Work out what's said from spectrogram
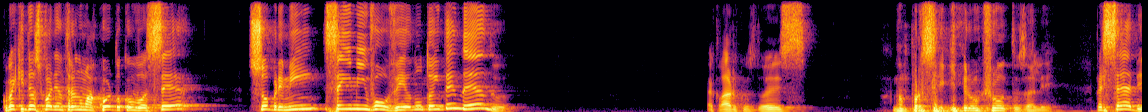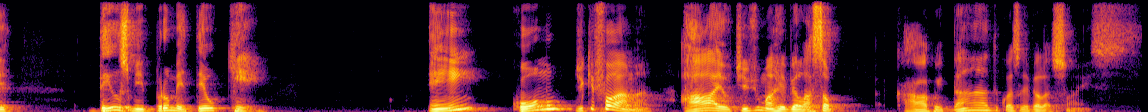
Como é que Deus pode entrar num acordo com você sobre mim sem me envolver? Eu não estou entendendo. É claro que os dois não prosseguiram juntos ali. Percebe? Deus me prometeu o quê? Em, como, de que forma? Ah, eu tive uma revelação. Ah, cuidado com as revelações.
